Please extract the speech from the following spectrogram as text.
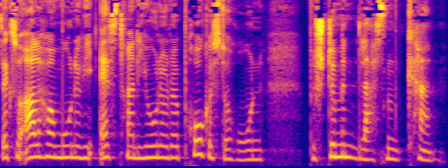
Sexualhormone wie Estradiol oder Progesteron bestimmen lassen kann.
